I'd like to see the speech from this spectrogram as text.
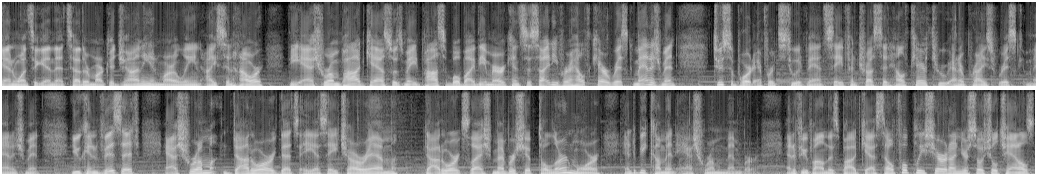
And once again, that's Heather Marcagiani and Marlene Icenhower. The ASHRM podcast was made possible by the American Society for Healthcare Risk Management to support efforts to advance safe and trusted healthcare through enterprise risk management. You can visit ashrm.org, that's A S H R M org slash membership to learn more and to become an ASHRM member. And if you found this podcast helpful, please share it on your social channels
